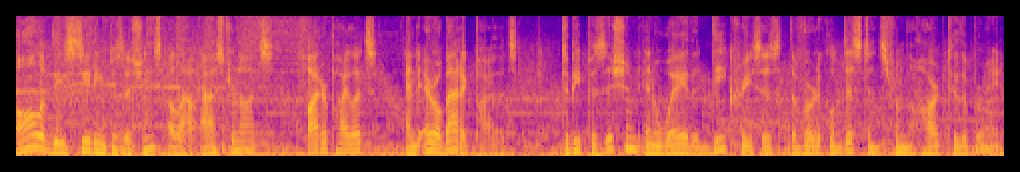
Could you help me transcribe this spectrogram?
All of these seating positions allow astronauts, fighter pilots, and aerobatic pilots to be positioned in a way that decreases the vertical distance from the heart to the brain,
